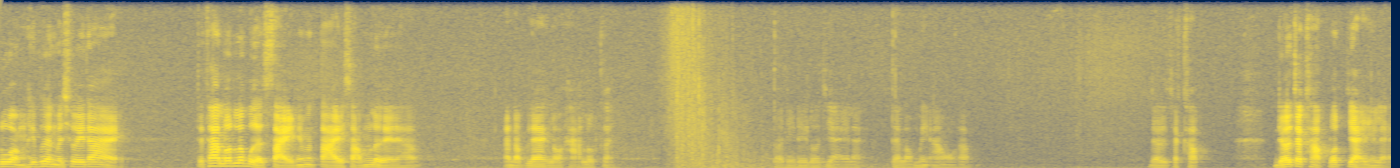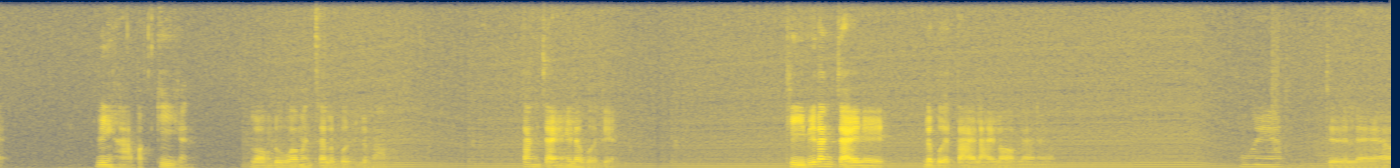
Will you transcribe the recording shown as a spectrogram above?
ร่วงให้เพื่อนมาช่วยได้ แต่ถ้ารถระเบิดใส่เนี่ยมันตายซ้ำเลยนะครับ อันดับแรกเราหารถก่อน ตอนนี้ได้รถใหญ่แล้วแต่เราไม่เอาครับ เดี๋ยวจะขับ เดี๋ยวจะขับรถใหญ่นี่แหละ วิ่งหาบักกี้กัน ลองดูว่ามันจะระเบิดหรือเปล่า ตั้งใจให้ระเบิดเดี๋ยว ทีไม่ตั้งใจเนี่ยระเบิดตายหลายรอบแล้วนะครับโอ้ยครับ เจอแล้ว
